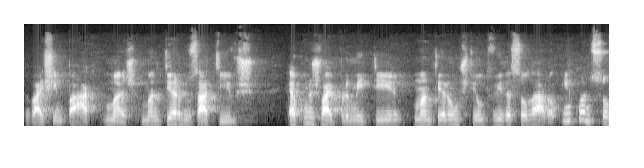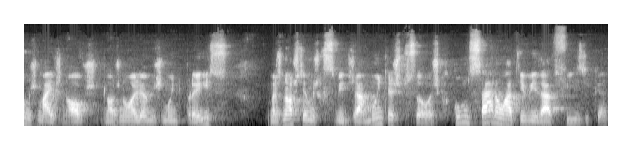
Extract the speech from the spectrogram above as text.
de baixo impacto, mas manter-nos ativos é o que nos vai permitir manter um estilo de vida saudável. Enquanto somos mais novos, nós não olhamos muito para isso, mas nós temos recebido já muitas pessoas que começaram a atividade física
